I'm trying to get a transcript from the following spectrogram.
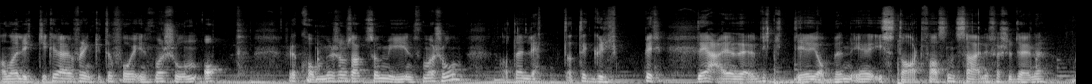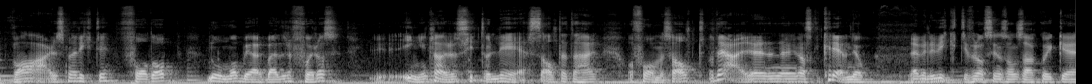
Analytikere er jo flinke til å få informasjonen opp. For det kommer som sagt så mye informasjon at det er lett at det glipper. Det er den viktige jobben i startfasen, særlig første døgnet. Hva er det som er viktig? Få det opp. Noen må bearbeide det for oss. Ingen klarer å sitte og lese alt dette her og få med seg alt. Og det er en ganske krevende jobb. Det er veldig viktig for oss i en sånn sak å ikke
